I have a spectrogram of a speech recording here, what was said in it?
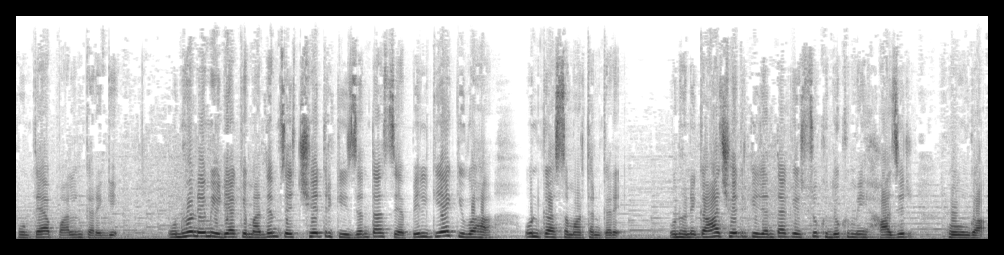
पूर्णतया पालन करेंगे। उन्होंने मीडिया के माध्यम से क्षेत्र की जनता से अपील किया कि वह उनका समर्थन करे। उन्होंने कहा, क्षेत्र की जनता के सुख दुख में हाजिर होऊँगा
